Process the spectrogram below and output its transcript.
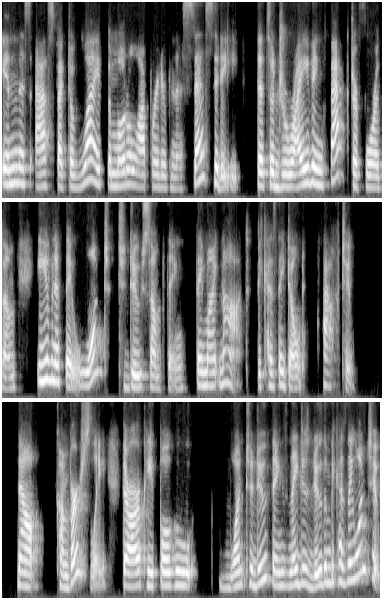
in this aspect of life the modal operator of necessity that's a driving factor for them. Even if they want to do something, they might not because they don't have to. Now, conversely, there are people who want to do things and they just do them because they want to.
